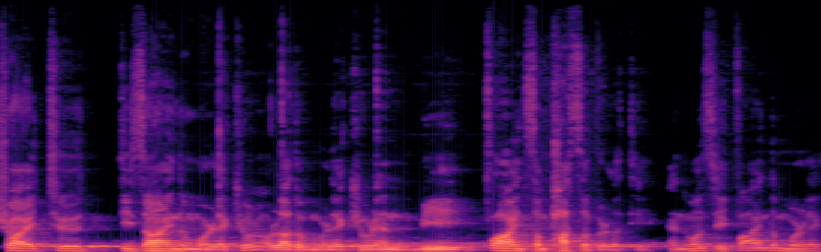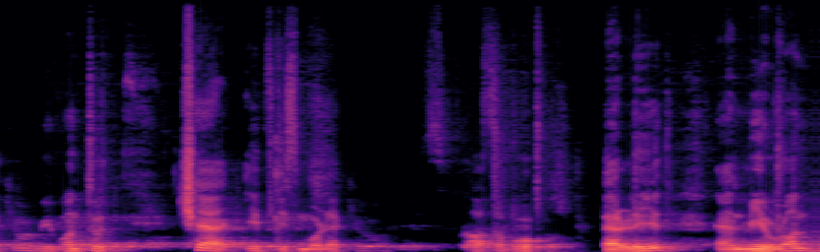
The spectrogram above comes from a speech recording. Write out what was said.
try to design a molecule, a lot of molecule, and we find some possibility. And once we find the molecule, we want to check if this molecule is plausible, valid, and we run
